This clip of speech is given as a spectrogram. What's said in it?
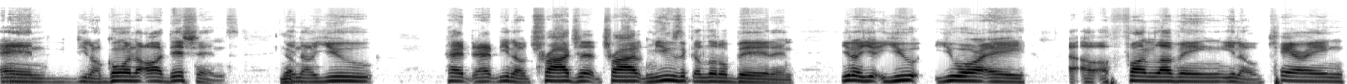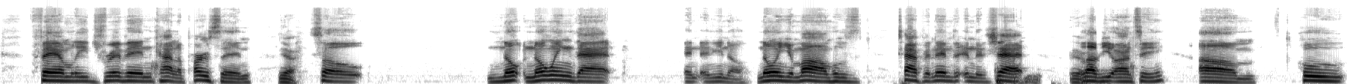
and you know going to auditions. You know, you had had you know tried tried music a little bit, and you know you you you are a a, a fun loving, you know, caring, family driven kind of person. Yeah. So know, knowing that and and you know knowing your mom who's tapping in in the chat Yeah. love you auntie um who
